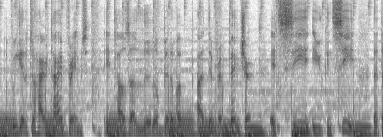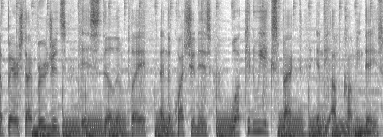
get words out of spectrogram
if we get into higher time frames, it tells a little bit of a, a different picture. It's see you can see that the bearish divergence is still in play, and the question is, what could we expect in the upcoming days?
